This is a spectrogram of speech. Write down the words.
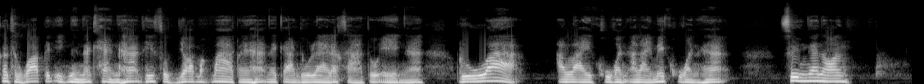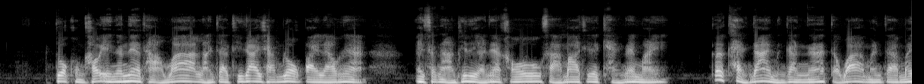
ก็ถือว่าเป็นอีกหนึ่งนักแข่งนะฮะที่สุดยอดมากๆเลยฮะในการดูแลรักษาตัวเองนะรู้ว่าอะไรควรอะไรไม่ควรฮะซึ่งแน่นอนตัวของเขาเองนั้นเนี่ยถามว่าหลังจากที่ได้แชมป์โลกไปแล้วเนี่ยในสนามที่เหลือเนี่ยเขาสามารถที่จะแข่งได้ไหม ก็แข่งได้เหมือนกันนะ แต่ว่ามันจะไม่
